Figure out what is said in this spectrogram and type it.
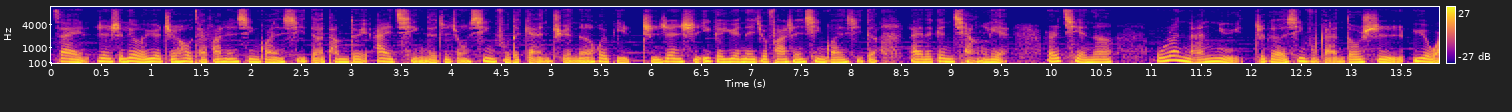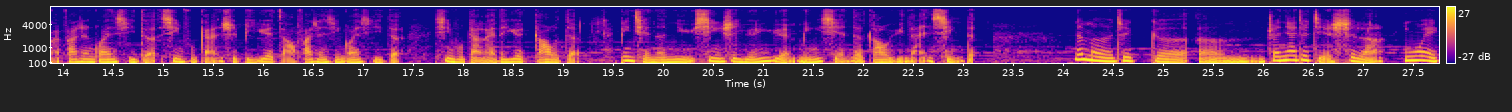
在认识六个月之后才发生性关系的。他们对爱情的这种幸福的感觉呢，会比只认识一个月内就发生性关系的来得更强烈。而且呢，无论男女，这个幸福感都是越晚发生关系的幸福感是比越早发生性关系的幸福感来得越高的，并且呢，女性是远远明显的高于男性的。那么，这个嗯，专家就解释了，因为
